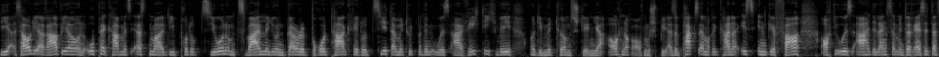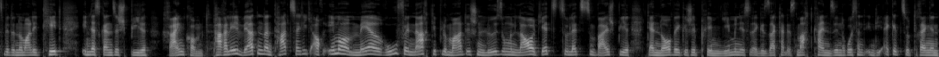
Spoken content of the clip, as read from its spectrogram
Die Saudi-Arabier und OPEC haben jetzt erstmal die Produktion um 2 Millionen Barrel pro Tag reduziert. Damit tut man den USA richtig weh und die Midterms stehen ja auch noch auf dem Spiel. Also Pax Amerikaner ist in Gefahr. Auch die USA hatte langsam Interesse, dass wieder Normalität in das ganze Spiel reinkommt. Parallel werden werden dann tatsächlich auch immer mehr Rufe nach diplomatischen Lösungen laut. Jetzt zuletzt zum Beispiel der norwegische Premierminister, der gesagt hat, es macht keinen Sinn, Russland in die Ecke zu drängen.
